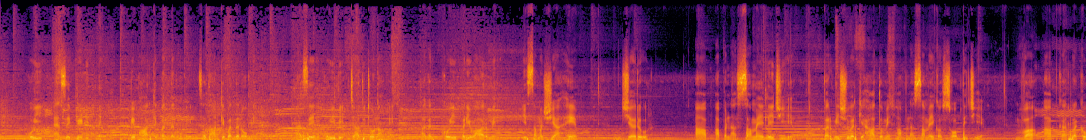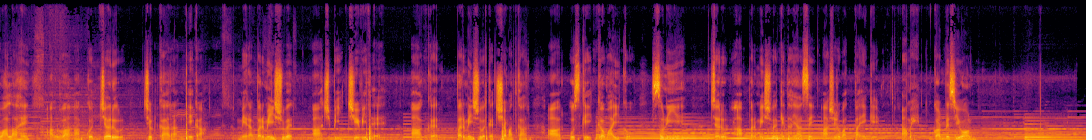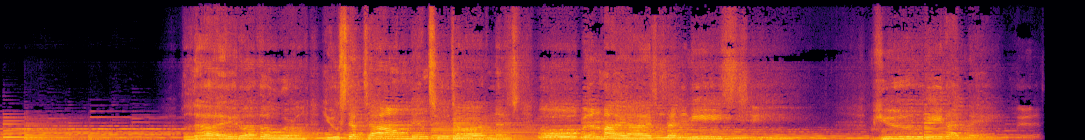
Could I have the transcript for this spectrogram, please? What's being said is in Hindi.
कोई ऐसे पीड़ित में, बीमार के बंधनों में, शैतान के बंधनों में, ऐसे कोई भी जादू टोना में अगर कोई परिवार में ये समस्या है, ज़रूर आप अपना समय लीजिए। परमेश्वर के हाथों में अपना समय को सौंप दीजिए। वह आपका रखवाला है और वह आपको ज़रूर छुटकारा देगा। मेरा परमेश्वर आज भी जीवित है। आकर परमेश्वर का चमत्कार और उसकी गवाही को सुनिए। ज़रूर आप परमेश्वर के दया से आशीर्वाद पाएँगे। आमीन। God bless you all Light of the world, you stepped down into darkness, open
